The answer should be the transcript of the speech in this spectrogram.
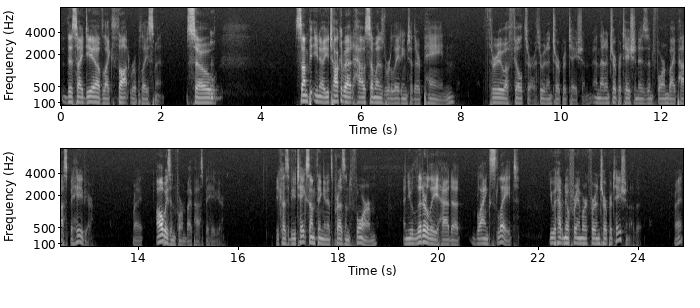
this idea of like thought replacement. So, some you know, you talk about how someone's relating to their pain through a filter, through an interpretation, and that interpretation is informed by past behavior, right? Always informed by past behavior. Because if you take something in its present form and you literally had a blank slate, you would have no framework for interpretation of it, right?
